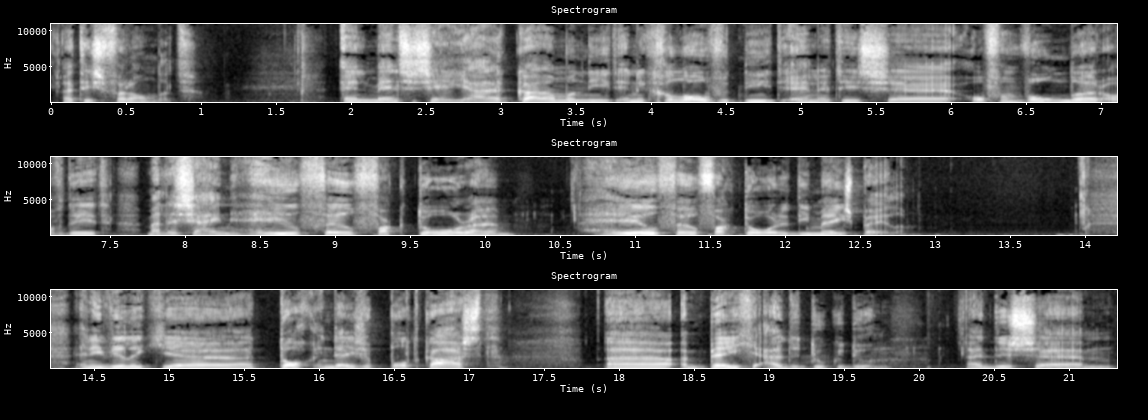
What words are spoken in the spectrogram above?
het is veranderd. En mensen zeggen, ja, dat kan allemaal niet en ik geloof het niet en het is uh, of een wonder of dit. Maar er zijn heel veel factoren, heel veel factoren die meespelen. En die wil ik je toch in deze podcast uh, een beetje uit de doeken doen dus um,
